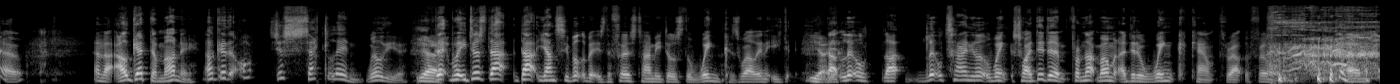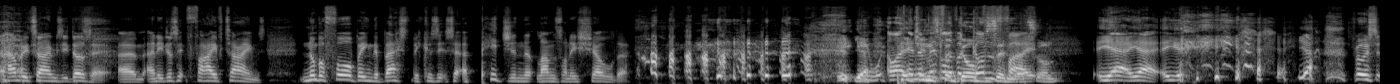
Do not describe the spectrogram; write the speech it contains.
You know. And like, I'll get the money. I'll get it. Oh, just settle in, will you? Yeah. That- but he does that. That Yancey Butler bit is the first time he does the wink as well. Isn't it? Yeah, That yeah. little, that little tiny little wink. So I did a from that moment. I did a wink count throughout the film. um, how many times he does it, um, and he does it five times. Number four being the best because it's a pigeon that lands on his shoulder. He- he- Yeah, like in the middle of a in gunfight. Yeah, yeah, yeah. There's,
